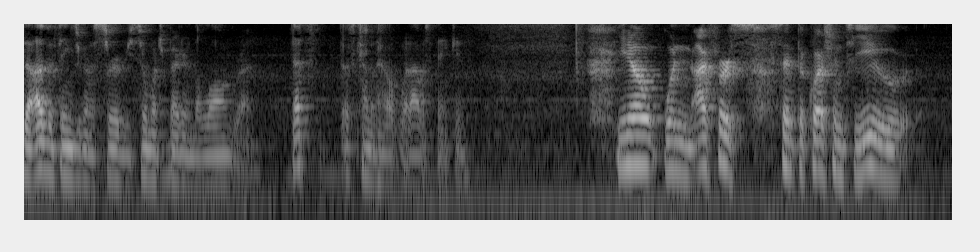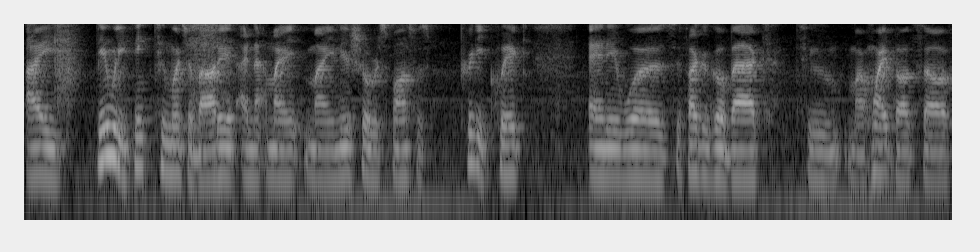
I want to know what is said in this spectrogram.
the other things are going to serve you so much better in the long run. That's that's kind of how what I was thinking. You know, when I first sent the question to you, I didn't really think too much about it. I my my initial response was pretty quick, and it was if I could go back to my white belt self,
